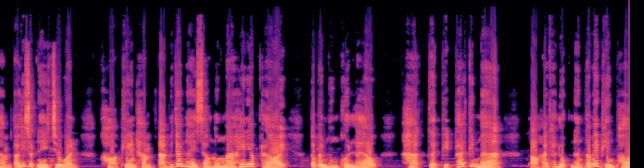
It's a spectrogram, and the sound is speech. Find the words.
ต่ำต้อยที่สุดในจวน ขอเพียงทำตามที่เจ้านายสั่งลงมาให้เรียบร้อย ก็เป็นมงคลแล้ว หากเกิดผิดพลาดขึ้นมา ต่อให้ถลกหนังก็ไม่เพียงพอ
